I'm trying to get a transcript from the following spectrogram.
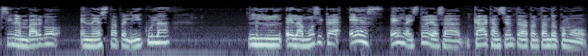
sin embargo, en esta película, la música es, es la historia, o sea, cada canción te va contando como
